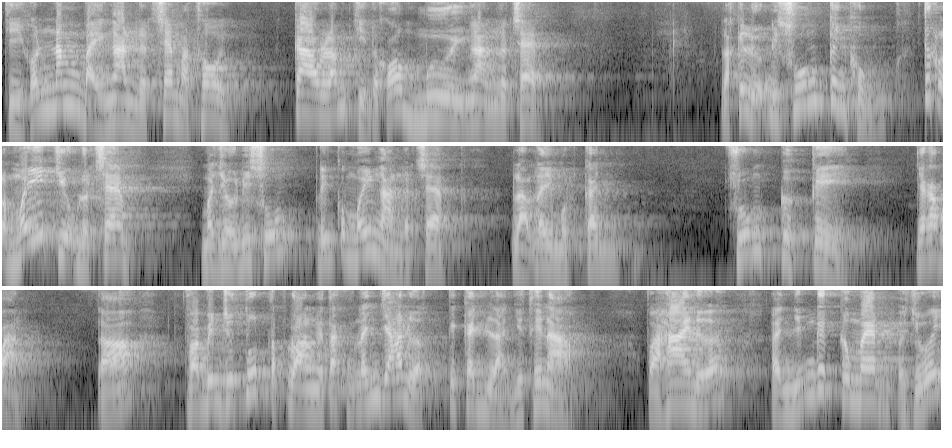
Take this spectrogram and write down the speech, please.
Chỉ có 5 7 ngàn lượt xem mà thôi, cao lắm chỉ có 10 ngàn lượt xem. Là cái lượng đi xuống kinh khủng, tức là mấy triệu lượt xem. Mà giờ đi xuống đến có mấy ngàn lượt xem, là đây một kênh xuống cực kỳ nha các bạn. Đó, và bên YouTube tập đoàn người ta cũng đánh giá được cái kênh là như thế nào. Và hai nữa là những cái comment ở dưới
